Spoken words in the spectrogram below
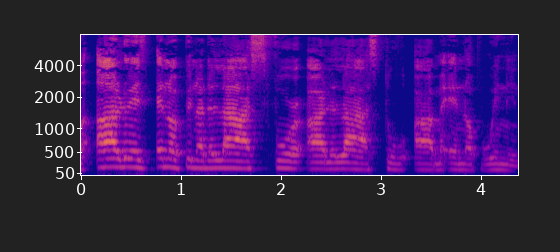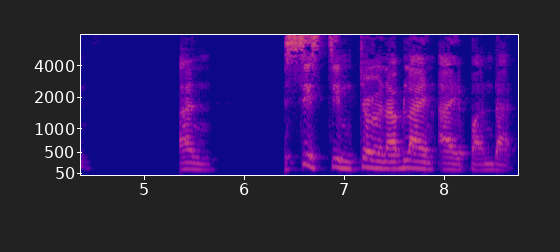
I always end up in the last four or the last two, or I end up winning. And the system turn a blind eye on that.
